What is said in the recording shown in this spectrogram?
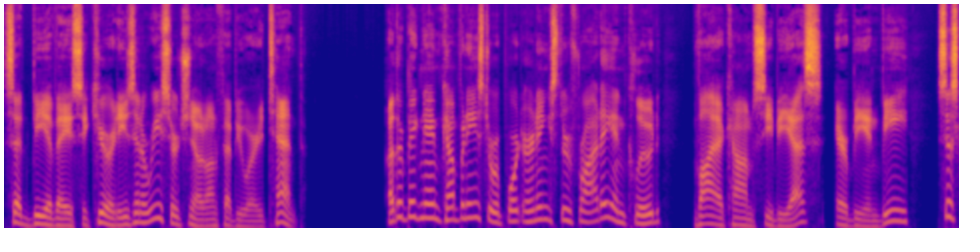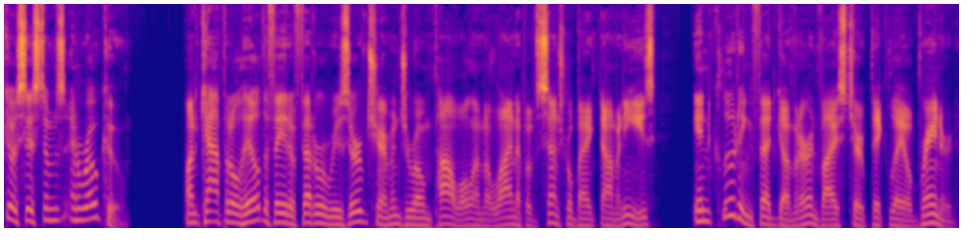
said B of A Securities in a research note on February 10th. Other big name companies to report earnings through Friday include ViacomCBS, Airbnb, Cisco Systems, and Roku. On Capitol Hill, the fate of Federal Reserve Chairman Jerome Powell and a lineup of central bank nominees including Fed Governor and Vice Chair pick Lael Brainard,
